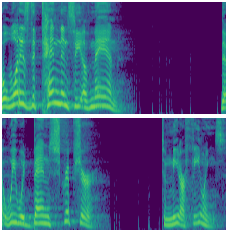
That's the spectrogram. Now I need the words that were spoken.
But what is the tendency of man? That we would bend Scripture to meet our feelings.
